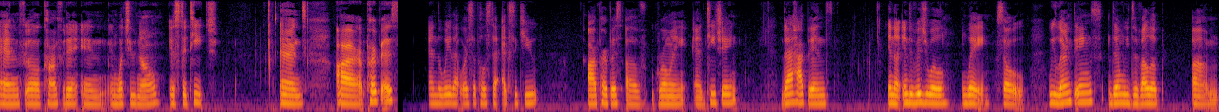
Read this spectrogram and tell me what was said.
and feel confident in, in what you know is to teach. And our purpose and the way that we're supposed to execute our purpose of growing and teaching, that happens in an individual way. So we learn things, then we develop um,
